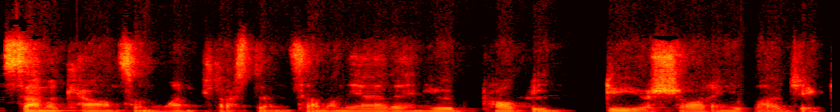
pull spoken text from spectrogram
some accounts on one cluster and some on the other, and you would probably do your sharding logic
